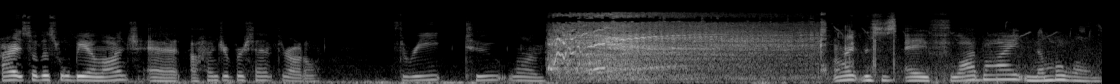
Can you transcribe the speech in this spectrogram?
Alright, so this will be a launch at 100% throttle. Three, two, one. Alright, this is a flyby number one.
